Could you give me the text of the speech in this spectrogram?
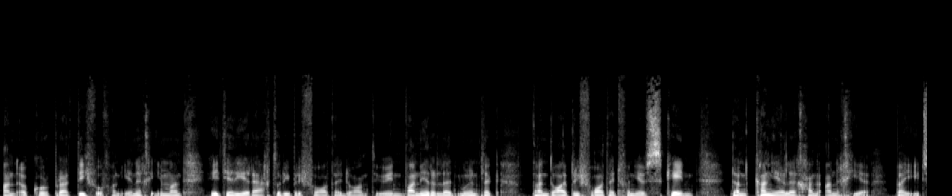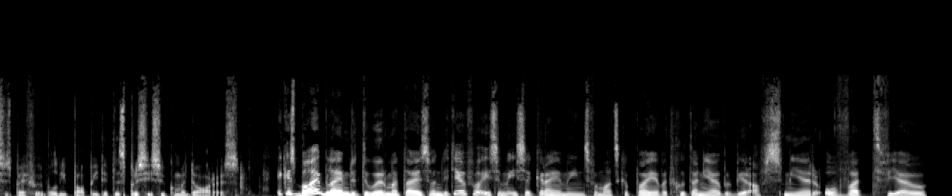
aan 'n korporatief of aan enige iemand, het jy die reg tot die privaatheid daartoe en wanneer hulle moontlik dan daai privaatheid van jou skend, dan kan jy hulle gaan aangee by iets soos byvoorbeeld die Poppy. Dit is presies hoekom dit daar is. Ek is baie bly om dit te hoor Matthys, want weet jy hoeveel SMS'e kry 'n mens van maatskappye wat goed aan jou probeer afsmeer of wat vir jou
